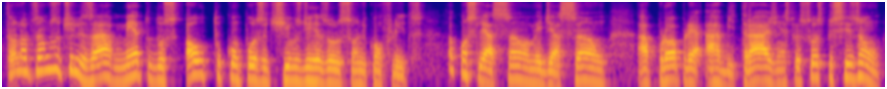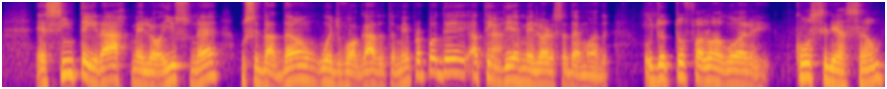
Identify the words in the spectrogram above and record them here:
Então nós precisamos utilizar métodos autocompositivos de resolução de conflitos a conciliação, a mediação, a própria arbitragem. As pessoas precisam é, se inteirar melhor isso, né? O cidadão, o advogado também, para poder atender ah. melhor essa demanda. O doutor falou agora em conciliação,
